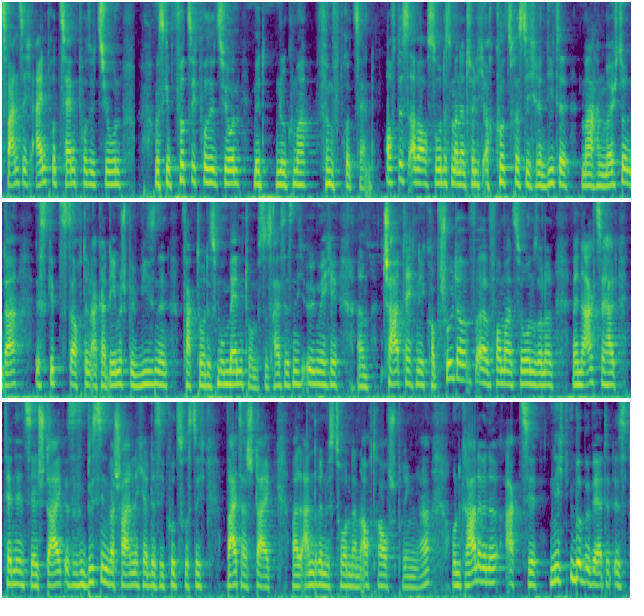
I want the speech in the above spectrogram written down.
20 1% Positionen und es gibt 40 Positionen mit 0,5 Prozent. Oft ist aber auch so, dass man natürlich auch kurzfristig Rendite machen möchte und da gibt es auch den akademisch bewiesenen Faktor des Momentums. Das heißt, es ist nicht irgendwelche ähm, Charttechnik, Kopf-Schulter-Formationen, sondern wenn eine Aktie halt tendenziell steigt, ist es ein bisschen wahrscheinlicher, dass sie kurzfristig weiter steigt, weil andere Investoren dann auch drauf springen. Ja? Und gerade wenn eine Aktie nicht überbewertet ist,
